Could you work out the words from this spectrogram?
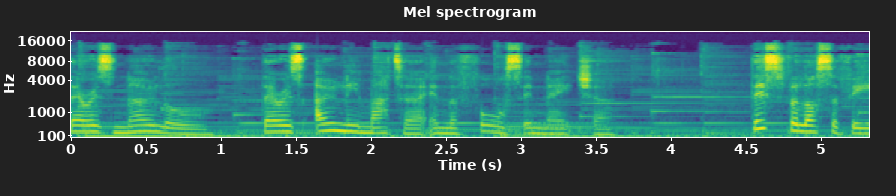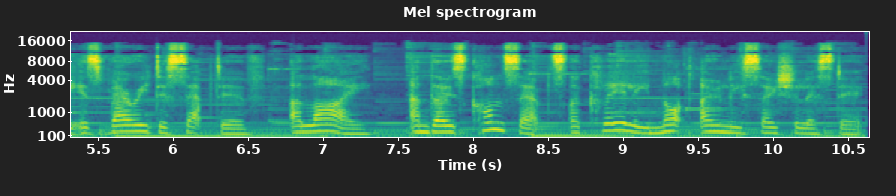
there is no law, there is only matter in the force in nature. This philosophy is very deceptive, a lie, and those concepts are clearly not only socialistic,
